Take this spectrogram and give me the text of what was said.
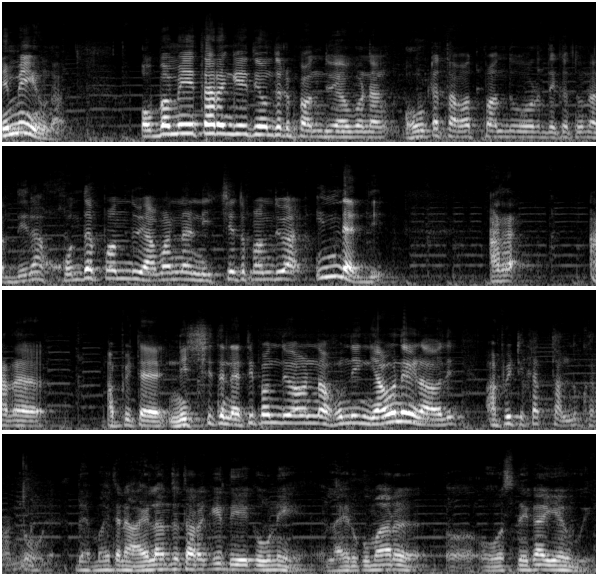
නෙමෙයි වුණත්. ඔබ මේ තරගේ දියොන්දට පන්දු යවනම් ඔහුට තවත් පන්දුවෝර දෙක තුනක් දිලා හොඳ පන්දු යවන්න නිශ්චිත පන්දුව ඉන්දැද්දි. අර අර අපිට නිශ්චිත නැති පන්දු යවන්න හොඳින් යවන වෙලාවද අපි ටිකත් තල්ලු කරන්න ඕන. දැමතන අයිලන්ත තරගේ දේක වුණේ ලයිරු කුමාර ඕස් දෙකයි යව්වේ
